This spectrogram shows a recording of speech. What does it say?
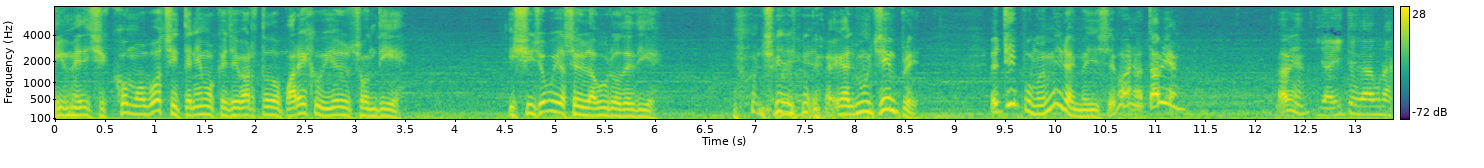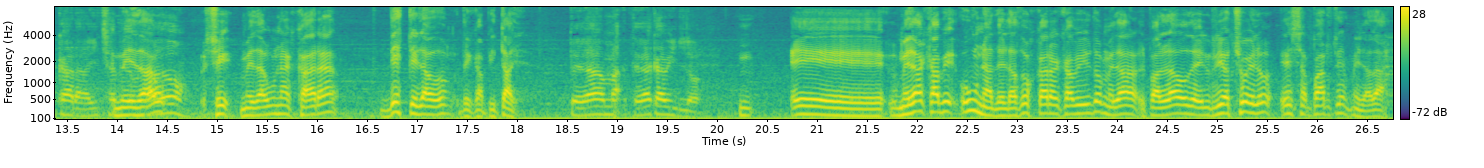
Y me dice, ¿cómo vos si tenemos que llevar todo parejo y ellos son 10? Y si yo voy a hacer el laburo de 10. Sí, es muy simple. El tipo me mira y me dice, bueno, está bien, está bien. Y ahí te da una cara, ahí Me da, lado, sí, me da una cara de este lado de capital. te da, te da cabildo. eh, me da una de las dos caras Cabildo, me da para el lado del riachuelo, esa parte me la da.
